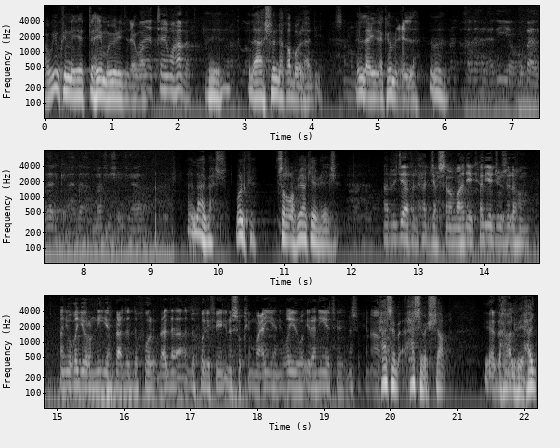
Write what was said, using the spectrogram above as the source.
أو يمكن أن يتهم ويريد ما العوض يتهم هبل لا السنة قبول الهدي. إلا إذا كان من علة. من أخذها الهدية وبعد ذلك أهداها ما في شيء في هذا؟ لا بأس. ملكه. تصرف فيها كيف يشاء الرجال في الحج أحسن الله إليك. هل يجوز لهم أن يغيروا النية بعد الدخول بعد الدخول في نسك معين يغيروا إلى نية نسك آخر؟ حسب حسب الشرع. إذا دخل في حج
